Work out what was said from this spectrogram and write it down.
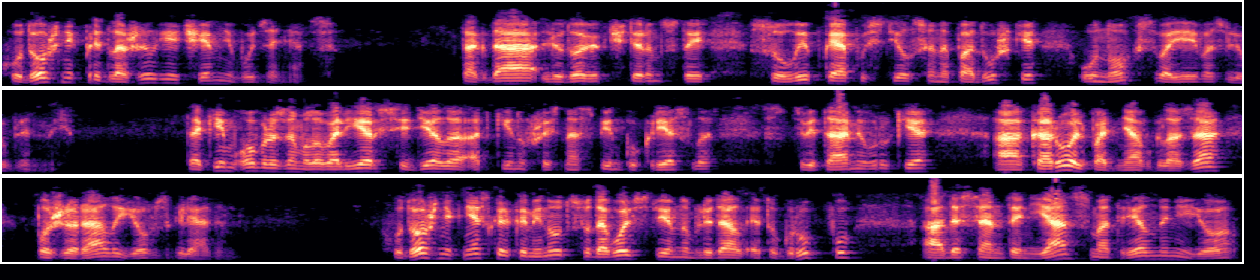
художник предложил ей чем-нибудь заняться. Тогда Людовик XIV с улыбкой опустился на подушке у ног своей возлюбленной. Таким образом, лавальер сидела, откинувшись на спинку кресла, с цветами в руке, а король, подняв глаза, пожирал ее взглядом. Художник несколько минут с удовольствием наблюдал эту группу, а де Сент-Эньян смотрел на нее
